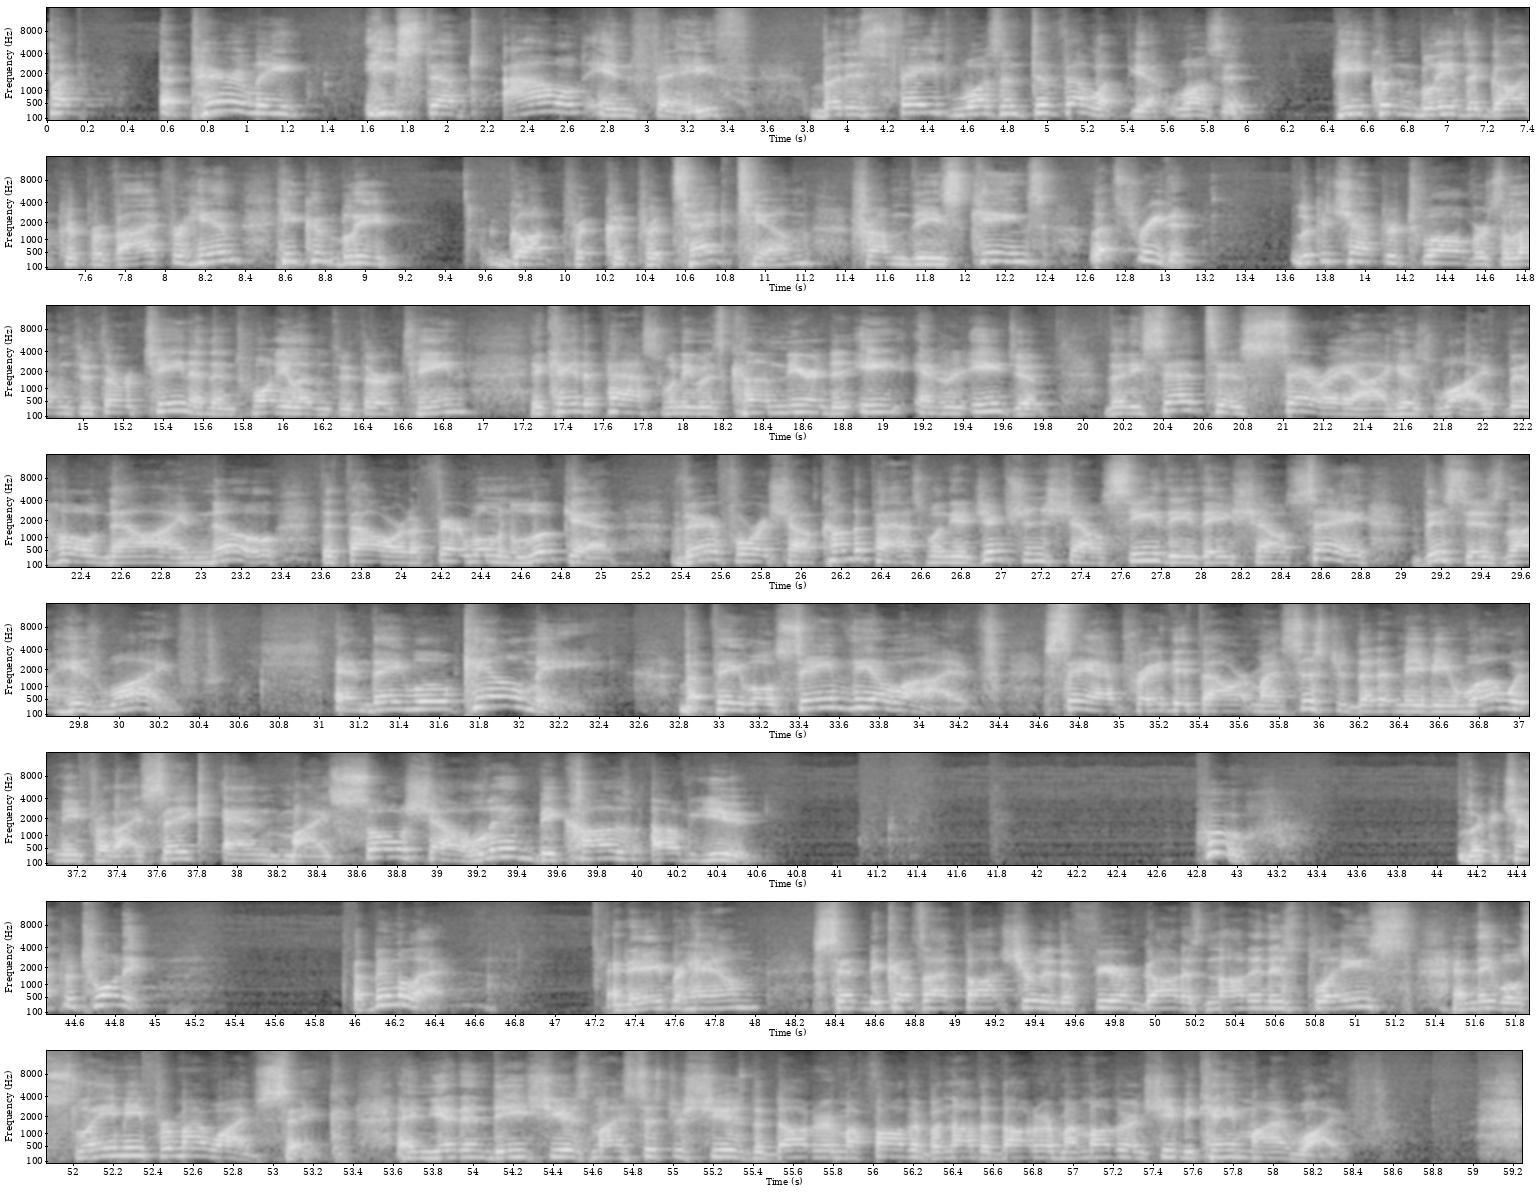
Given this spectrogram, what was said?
but apparently, he stepped out in faith, but his faith wasn't developed yet, was it? He couldn't believe that God could provide for him. He couldn't believe God pr- could protect him from these kings. Let's read it. Look at chapter 12, verse 11 through 13, and then 20, 11 through 13. It came to pass when he was come near to enter Egypt that he said to Sarai his wife, Behold, now I know that thou art a fair woman to look at. Therefore it shall come to pass when the Egyptians shall see thee, they shall say, This is not his wife. And they will kill me, but they will save thee alive. Say, I pray that thou art my sister, that it may be well with me for thy sake, and my soul shall live because of you. Whew. Look at chapter 20. Abimelech. And Abraham said, Because I thought surely the fear of God is not in his place, and they will slay me for my wife's sake. And yet indeed she is my sister, she is the daughter of my father, but not the daughter of my mother, and she became my wife.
